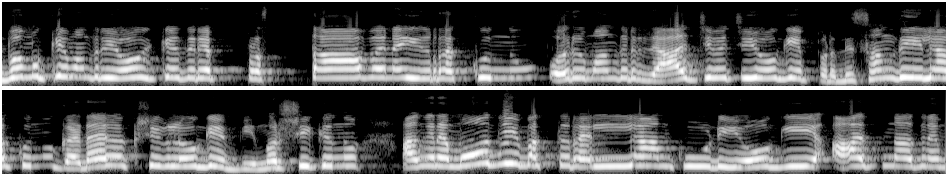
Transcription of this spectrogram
ഉപമുഖ്യമന്ത്രി യോഗിക്കെതിരെ പ്രസ്താവന ഇറക്കുന്നു. ഒരു മന്ത്രി രാജിവെച്ച് യോഗിയെ പ്രതിസന്ധിയിലാക്കുന്നു. ഘടകകക്ഷികൾ യോഗിയെ വിമർശിക്കുന്നു. അങ്ങനെ മോദി ഭക്തർ എല്ലാം കൂടി യോഗിയെ ആദിത്യനാഥിനെ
